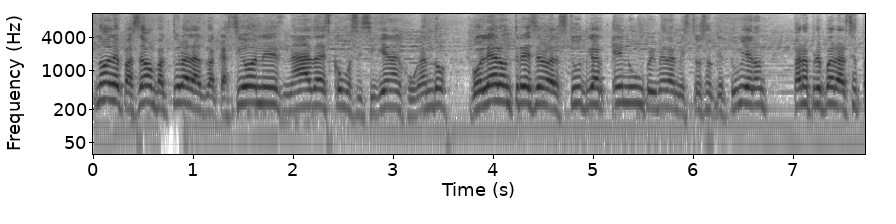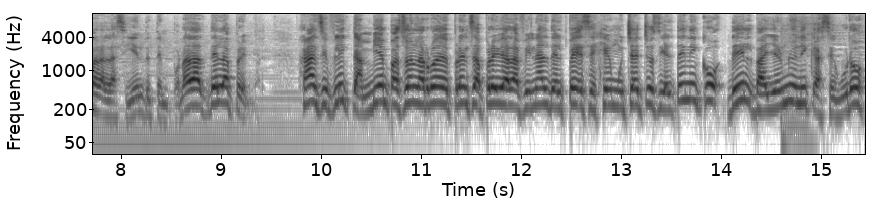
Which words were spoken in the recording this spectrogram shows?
no le pasaron factura las vacaciones, nada, es como si siguieran jugando. Golearon 3-0 al Stuttgart en un primer amistoso que tuvieron para prepararse para la siguiente temporada de la Premier. Hansi Flick también pasó en la rueda de prensa previa a la final del PSG muchachos y el técnico del Bayern Múnich aseguró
